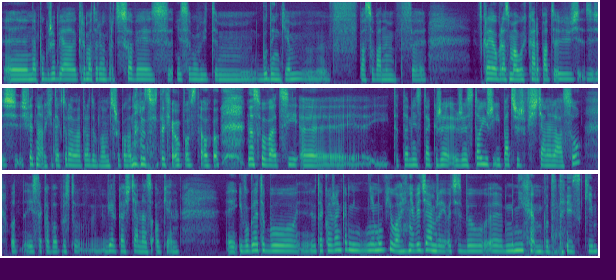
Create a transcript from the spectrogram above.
e, na pogrzebie, a krematorium w Bratysławie jest niesamowitym budynkiem wpasowanym w w krajobraz Małych Karpat. Y, świetna architektura, naprawdę byłam zszokowana, że coś takiego powstało na Słowacji. E, I tam jest tak, że, że stoisz i patrzysz w ścianę lasu, bo jest taka po prostu wielka ściana z okien. I w ogóle to był, ta koleżanka mi nie mówiła i nie wiedziałam, że jej ojciec był e, mnichem buddyjskim,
